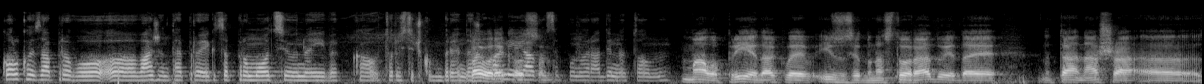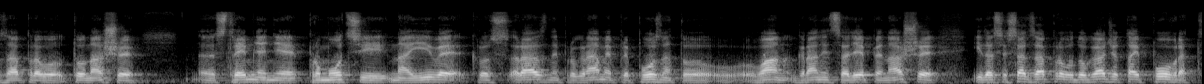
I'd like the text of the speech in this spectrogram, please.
Koliko je zapravo uh, važan taj projekt za promociju Naive kao turističkog brenda? Pa evo, jako se puno radi na tome. Malo prije, dakle, izuzetno nas to raduje da je ta naša, uh, zapravo to naše stremljanje promociji naive kroz razne programe prepoznato van granica lijepe naše i da se sad zapravo događa taj povrat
